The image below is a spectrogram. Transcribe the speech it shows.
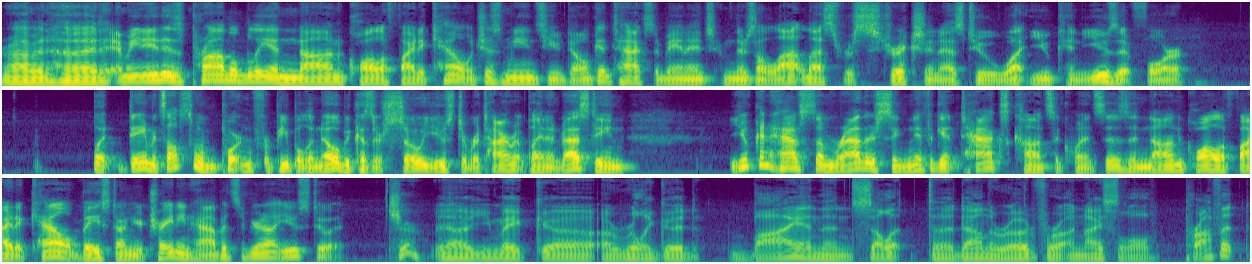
Robinhood, I mean, it is probably a non-qualified account, which just means you don't get tax advantage and there's a lot less restriction as to what you can use it for. But Dame, it's also important for people to know because they're so used to retirement plan investing you can have some rather significant tax consequences in non-qualified account based on your trading habits if you're not used to it. Sure. Yeah, you make uh, a really good buy and then sell it uh, down the road for a nice little profit.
